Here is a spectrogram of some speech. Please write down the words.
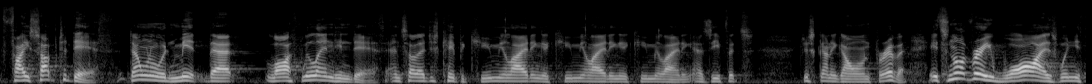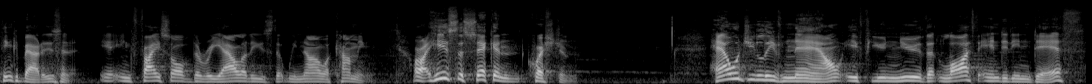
face up to death don't want to admit that life will end in death. And so they just keep accumulating, accumulating, accumulating as if it's just going to go on forever. It's not very wise when you think about it, isn't it? In face of the realities that we know are coming. All right, here's the second question How would you live now if you knew that life ended in death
